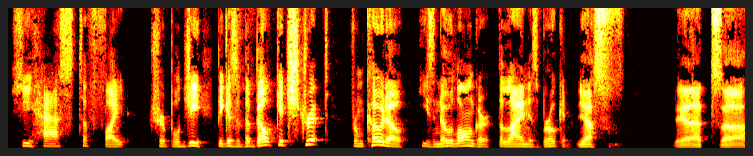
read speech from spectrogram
he has to fight Triple G. Because if the belt gets stripped from Cotto, he's no longer the line is broken. Yes. Yeah, that's uh,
